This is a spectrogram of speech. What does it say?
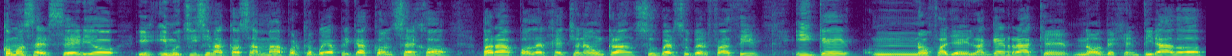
cómo ser serio y, muchísimas cosas más porque os voy a explicar consejos para poder gestionar un clan súper súper fácil y que no falléis las guerras, que no os dejen tirados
